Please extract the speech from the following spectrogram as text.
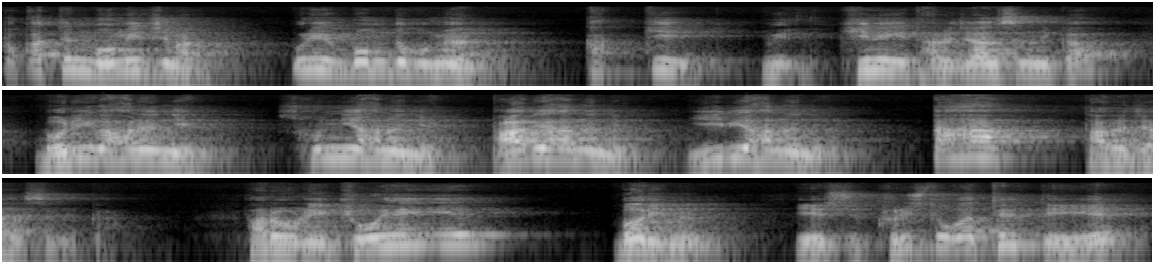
똑같은 몸이지만 우리 몸도 보면 각기 위- 기능이 다르지 않습니까? 머리가 하는 일, 손이 하는 일, 발이 하는 일, 입이 하는 일, 다 다르지 않습니까? 바로 우리 교회의 머리는 예수 그리스도가 될 때에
